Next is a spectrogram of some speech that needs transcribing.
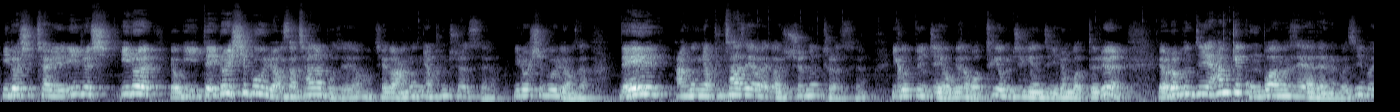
1월 14일 1월 10, 1월 여기 이때 1월 15일 영상 찾아보세요. 제가 안국약품 주셨어요. 1월 15일 영상. 내일 안국약품 사세요 해가지고 추천 드렸어요. 이것도 이제 여기서 어떻게 움직이는지 이런 것들을 여러분들이 함께 공부하면서 해야 되는 거지. 뭐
